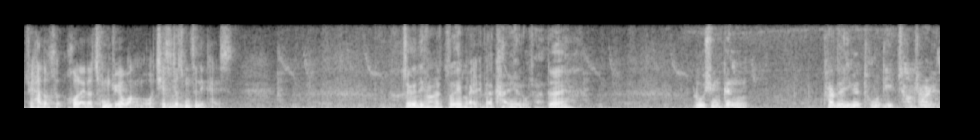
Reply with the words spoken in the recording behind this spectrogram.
所以他的后后来的冲决网络，其实就从这里开始。这个地方是最美的，看岳麓山。对。鲁迅跟他的一个徒弟长沙人，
